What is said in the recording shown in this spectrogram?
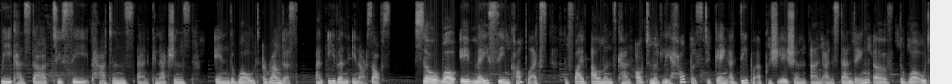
we can start to see patterns and connections in the world around us and even in ourselves. So, while it may seem complex, the five elements can ultimately help us to gain a deeper appreciation and understanding of the world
